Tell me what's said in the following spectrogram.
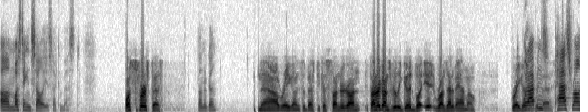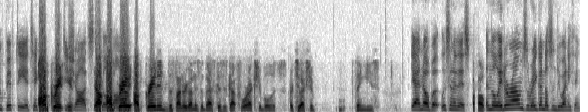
Um, Mustang and Sally is second best. What's the first best? Thunder gun. Nah, ray gun's the best because thunder gun. Thunder gun's really good, but it runs out of ammo. Ray gun what is happens the best. past round 50? It takes Upgrade- 50 you- shots. to Yeah, kill a upgrade zombie. upgraded. The thunder gun is the best because it's got four extra bullets or two extra thingies. Yeah, no, but listen to this. Oh. In the later rounds, the ray gun doesn't do anything.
